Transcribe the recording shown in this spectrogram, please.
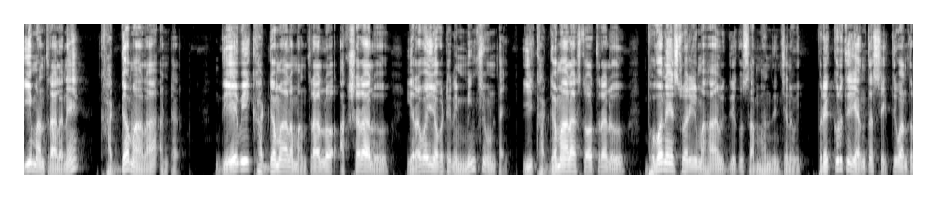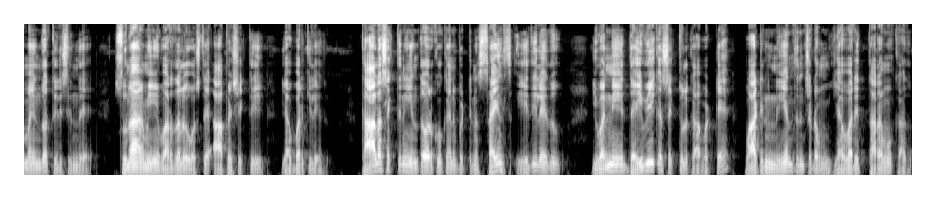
ఈ మంత్రాలనే ఖడ్గమాల అంటారు. దేవి ఖడ్గమాల మంత్రాల్లో అక్షరాలు ఇరవై ఒకటిని మించి ఉంటాయి. ఈ ఖడ్గమాల స్తోత్రాలు భువనేశ్వరి మహావిద్యకు సంబంధించినవి. ప్రకృతి ఎంత శక్తివంతమైందో తెలిసిందే. సునామీ వరదలు వస్తే ఆపే శక్తి ఎవ్వరికీ లేదు. కాలశక్తిని ఇంతవరకు కనిపెట్టిన సైన్స్ ఏదీ లేదు. ఇవన్నీ దైవీక శక్తులు కాబట్టే వాటిని నియంత్రించడం ఎవరి తరము కాదు.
